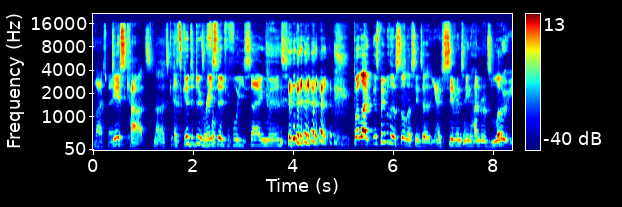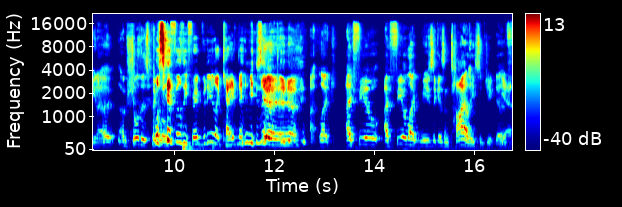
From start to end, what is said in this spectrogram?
Nice man. Descartes. No, that's good. It's good to do a research before you say words. but like, there's people that are still listening to you know 1700s lute. You know, I'm sure there's people. What's that filthy Frank video? Like caveman music? yeah, yeah, yeah. Uh, Like, I feel, I feel like music is entirely subjective. Yeah.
